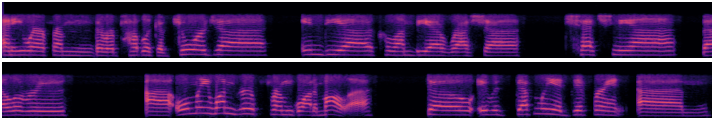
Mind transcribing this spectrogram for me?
anywhere from the Republic of Georgia, India, Colombia, Russia, Chechnya, Belarus, uh, only one group from Guatemala. So it was definitely a different um,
